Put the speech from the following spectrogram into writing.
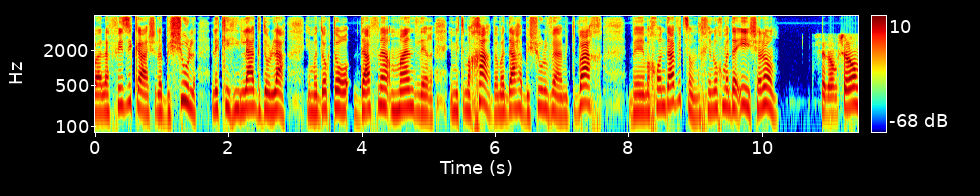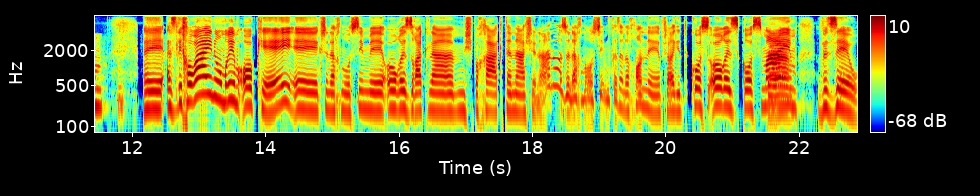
ועל הפיזיקה של הבישול לקהילה גדולה עם הדוקטור דפנה מנדלר, היא מתמחה במדע הבישול והמטבח במכון דוידסון לחינוך מדעי. שלום. שלום, שלום. אה, אז לכאורה היינו אומרים, אוקיי, אה, כשאנחנו עושים אה, אורז רק למשפחה הקטנה שלנו, אז אנחנו עושים כזה, נכון, אפשר להגיד כוס אורז, כוס כן. מים, וזהו.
